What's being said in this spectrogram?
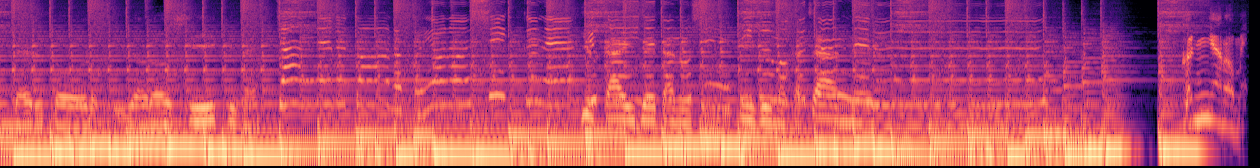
ンネル登録よろしくね。チャンネル登録よろしくね。愉快で楽しいピグモカチャンネル。こんにゃろめ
